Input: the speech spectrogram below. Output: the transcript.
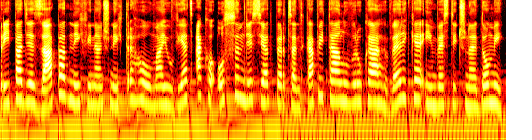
prípade západných finančných trhov majú viac ako 80% kapitálu v rukách veľké investičné domy.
